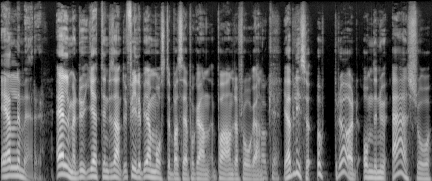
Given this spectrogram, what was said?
Elmer. Elmer, du, jätteintressant. Du, Filip, jag måste bara säga på, på andra frågan. Okej. Jag blir så upprörd om det nu är så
